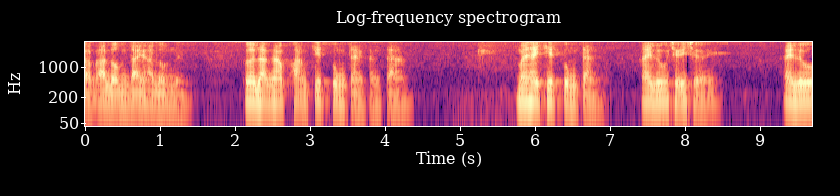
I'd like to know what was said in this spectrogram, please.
กับอารมณ์ใดอารมณ์หนึ่ง เพื่อระงับความคิดปรุงแต่งต่างๆ ไม่ให้คิดปรุงแต่ง ให้รู้เฉยๆ ให้รู้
